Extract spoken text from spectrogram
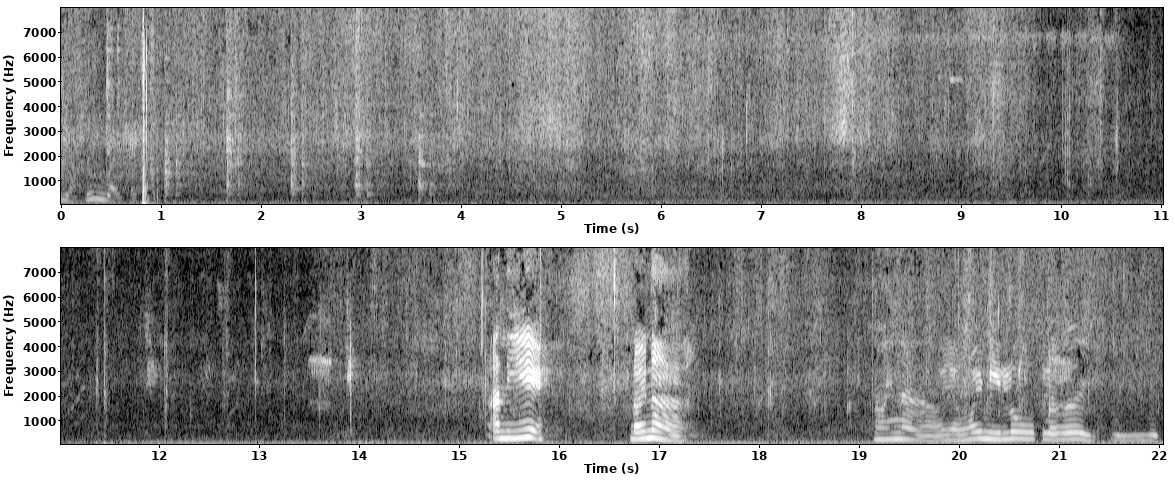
เดี๋ยววิ่งไวไป อันนี้ น้อยหนา น้อยหนายังไม่มีลูกเลยมันมีหยุด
